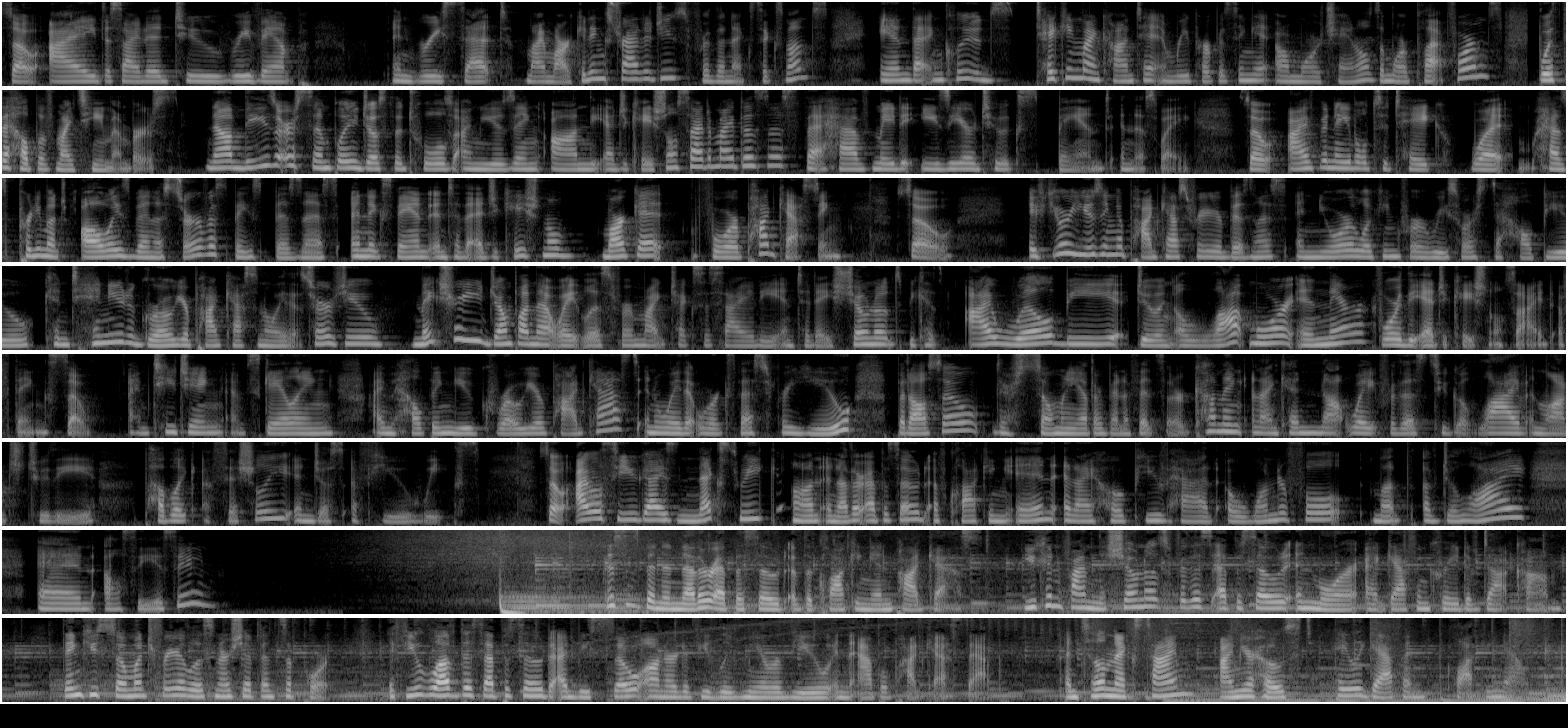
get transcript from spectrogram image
So I decided to revamp and reset my marketing strategies for the next six months. And that includes taking my content and repurposing it on more channels and more platforms with the help of my team members. Now, these are simply just the tools I'm using on the educational side of my business that have made it easier to expand in this way. So, I've been able to take what has pretty much always been a service based business and expand into the educational market for podcasting. So, if you're using a podcast for your business and you're looking for a resource to help you continue to grow your podcast in a way that serves you, make sure you jump on that waitlist for Mic Check Society in today's show notes because I will be doing a lot more in there for the educational side of things. So I'm teaching, I'm scaling, I'm helping you grow your podcast in a way that works best for you. But also, there's so many other benefits that are coming, and I cannot wait for this to go live and launch to the public officially in just a few weeks. So I will see you guys next week on another episode of Clocking In, and I hope you've had a wonderful month of July, and I'll see you soon. This has been another episode of the Clocking In podcast. You can find the show notes for this episode and more at gaffincreative.com. Thank you so much for your listenership and support. If you love this episode, I'd be so honored if you'd leave me a review in the Apple Podcast app. Until next time, I'm your host, Haley Gaffin, clocking out.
